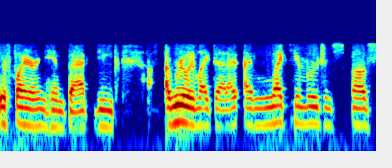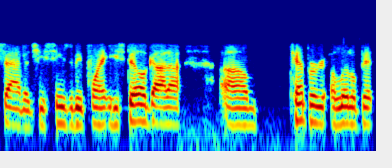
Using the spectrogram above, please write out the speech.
they're firing him back deep. I really like that. I, I like the emergence of Savage. He seems to be playing. He's still got a um, temper a little bit,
